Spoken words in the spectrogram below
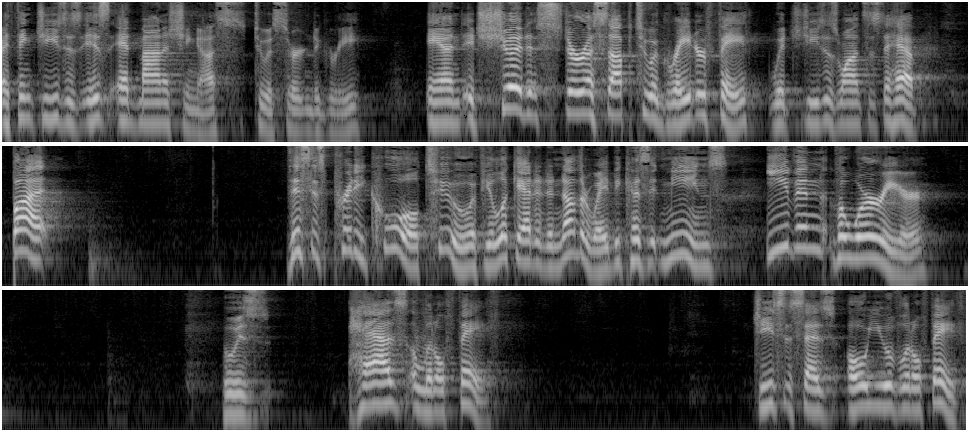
I think Jesus is admonishing us to a certain degree. And it should stir us up to a greater faith, which Jesus wants us to have. But this is pretty cool, too, if you look at it another way, because it means even the worrier who is, has a little faith. Jesus says, Oh, you of little faith.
